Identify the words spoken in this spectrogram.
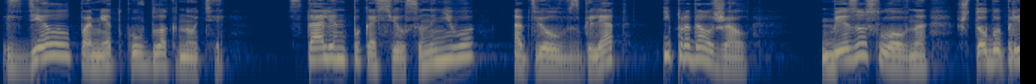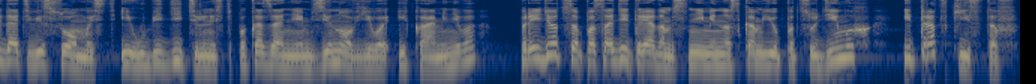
сделал пометку в блокноте. Сталин покосился на него, отвел взгляд и продолжал – Безусловно, чтобы придать весомость и убедительность показаниям Зиновьева и Каменева, придется посадить рядом с ними на скамью подсудимых и троцкистов.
